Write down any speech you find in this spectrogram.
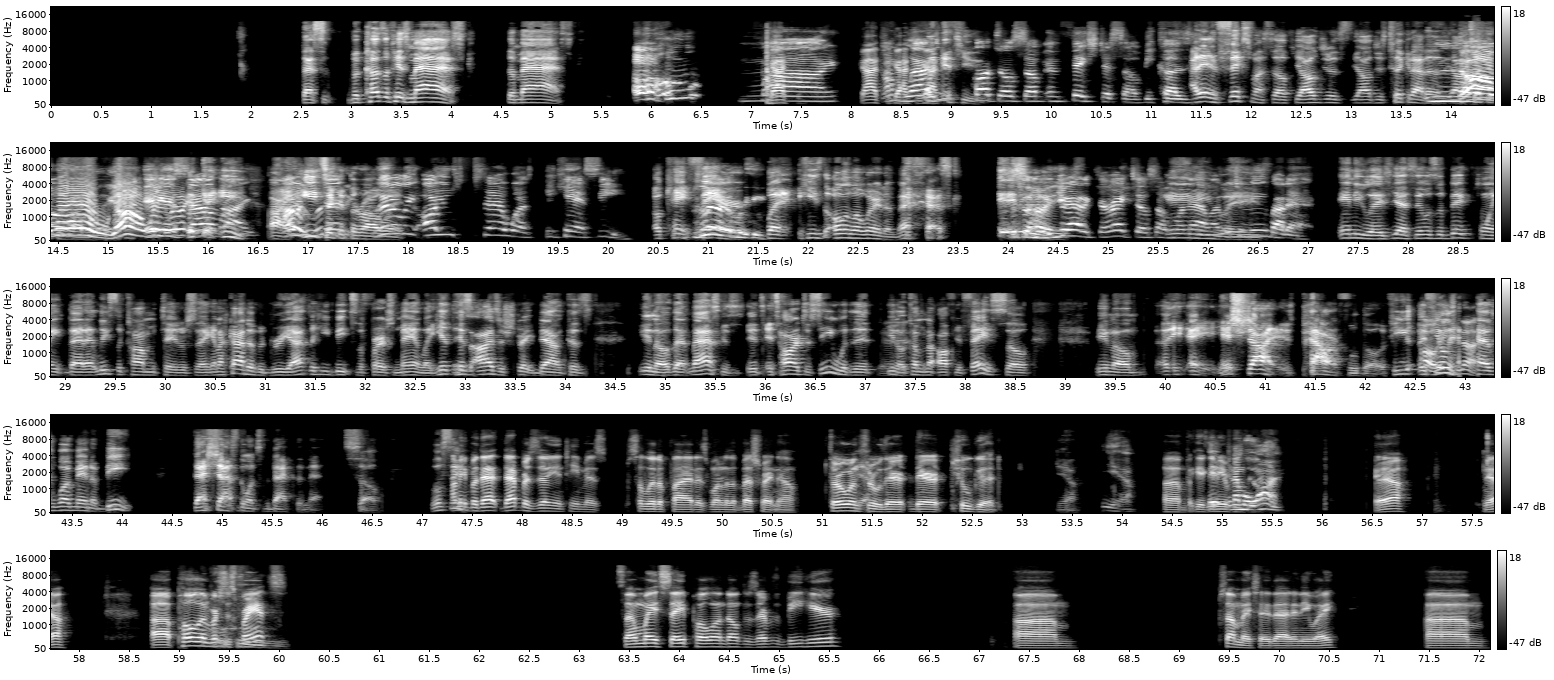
That's because of his mask. The mask. Oh my! Got you, I'm got you, glad got Look you you. at you. caught yourself and fixed yourself because I didn't fix myself. Y'all just y'all just took it out of. No, y'all took it whoa, way. y'all, it wait, didn't wait, wait. sound Okay, E. right. All I right, was E took literally- it the wrong way. Literally, all you said was he can't see. Okay, fair, Literally. but he's the only one wearing a mask. So you had to correct yourself on that. Like, what you mean by that? Anyways, yes, it was a big point that at least the commentator was saying, and I kind of agree. After he beats the first man, like his, his eyes are straight down because you know that mask is it's it's hard to see with it, you know, coming off your face. So, you know, uh, hey, his shot is powerful though. If he if Oh, he only nuts. has one man to beat, that shot's going to the back of the net. So we'll see. I mean, but that that Brazilian team is solidified as one of the best right now. Through and Yeah. through, they're they're too good. Yeah, yeah Uh, but yeah, give me They're number one. Yeah, yeah. Uh, Poland versus France. Ooh. Some may say Poland don't deserve to be here. Um, some may say that anyway. Um,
